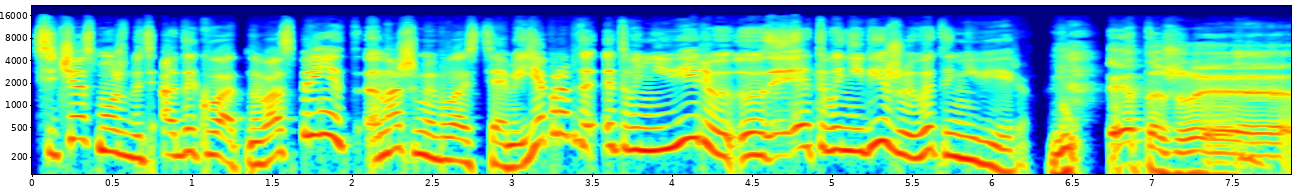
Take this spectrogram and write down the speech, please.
сейчас может быть адекватно воспринят нашими властями. Я, правда, этого не верю, э, этого не вижу и в это не верю. Ну, это же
